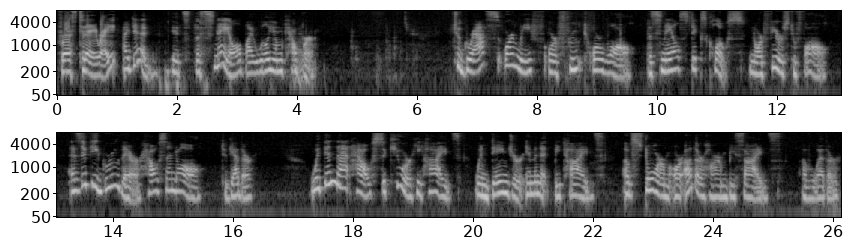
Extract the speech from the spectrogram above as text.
for us today, right? I did. It's The Snail by William Cowper. To grass or leaf or fruit or wall, the snail sticks close, nor fears to fall, as if he grew there, house and all, together. Within that house secure he hides, When danger imminent betides, Of storm or other harm besides, Of weather.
